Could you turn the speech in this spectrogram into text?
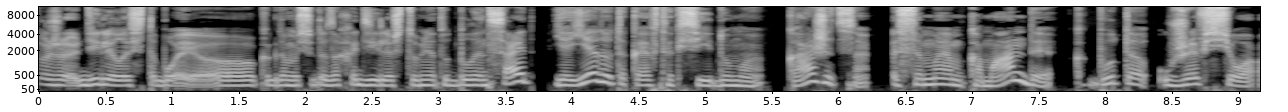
Тоже делилась с тобой, э, когда мы сюда заходили, что у меня тут был инсайт. Я еду такая в такси и думаю, кажется, SMM-команды как будто уже все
